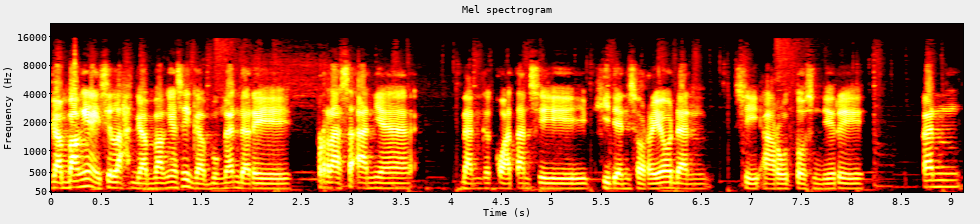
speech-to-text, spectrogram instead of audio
gampangnya istilah gampangnya sih gabungan dari perasaannya dan kekuatan si Hiden Soryo dan si Aruto sendiri. Kan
